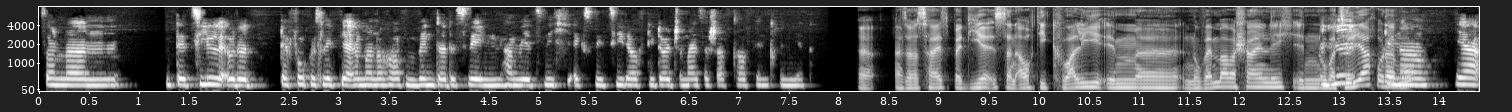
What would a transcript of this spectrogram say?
sondern der Ziel oder der Fokus liegt ja immer noch auf dem Winter, deswegen haben wir jetzt nicht explizit auf die deutsche Meisterschaft drauf hin trainiert. Ja, also das heißt, bei dir ist dann auch die Quali im äh, November wahrscheinlich in mhm, Obertiljach oder genau. wo? Ja,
